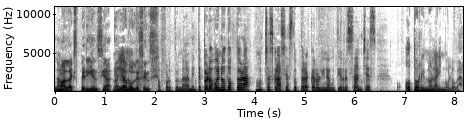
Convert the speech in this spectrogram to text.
mala experiencia en la adolescencia. afortunadamente. Pero bueno, doctora, muchas gracias, doctora Carolina Gutiérrez Sánchez, otorrinolaringóloga.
